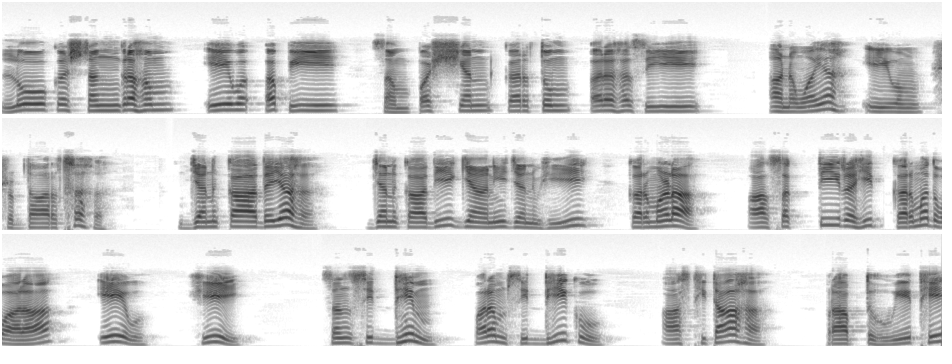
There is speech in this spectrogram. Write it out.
लोकसङ्ग्रहम् एव अपि सम्पश्यन् कर्तुम् अर्हसि। अन्वयः एवं शब्दार्थः। जनकादयः। जनकादि ज्ञानी जन भी कर्मणा आसक्ति रहित कर्म द्वारा एव ही संसिद्धिम परम सिद्धि को आस्थिता प्राप्त हुए थे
